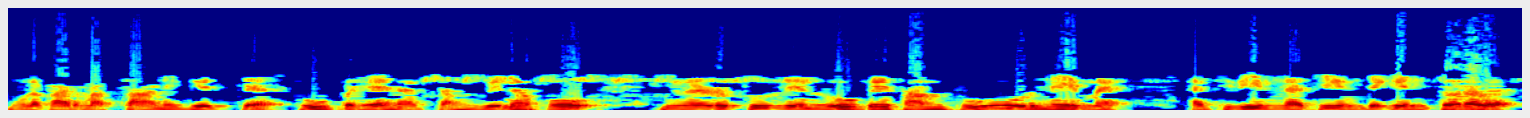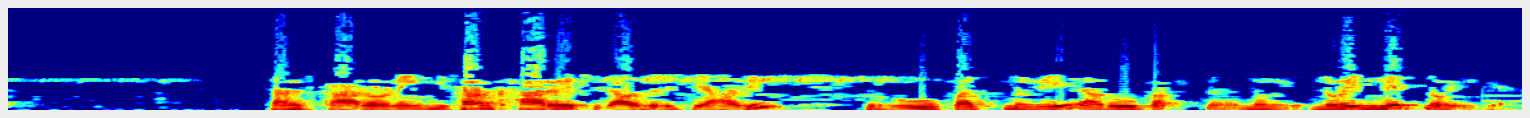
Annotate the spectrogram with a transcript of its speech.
මූල කර්මස්ථානයේ ගෙච්ච රූපය නැත්නම් වෙන හෝ නිවැරදි තුරු වෙන රූපේ සම්පූර්ණයෙන්ම ඇතිවීම නැතිවීම දෙකෙන් තොරව සංස්කාර වලින් විසංඛාර වෙච්ච දවසට කියාවි රූපත් නොවේ අරූපත් නොවෙන්නේත් නොවේ කියන්නේ.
